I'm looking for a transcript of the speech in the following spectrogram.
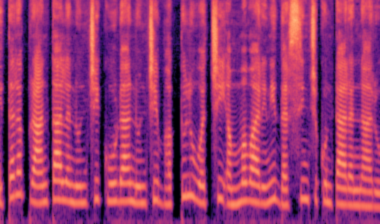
ఇతర ప్రాంతాల నుంచి కూడా నుంచి భక్తులు వచ్చి అమ్మవారిని దర్శించుకుంటారన్నారు.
